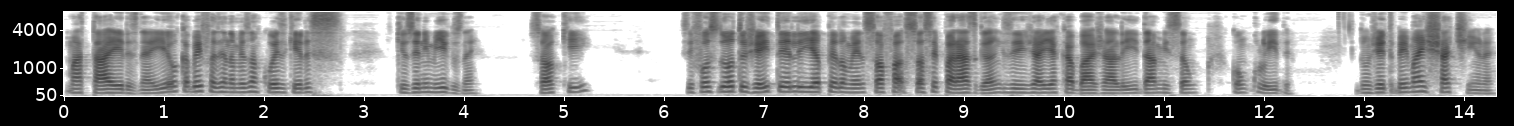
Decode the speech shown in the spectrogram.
matar eles, né? E eu acabei fazendo a mesma coisa que eles, que os inimigos, né? Só que se fosse do outro jeito, ele ia pelo menos só, só separar as gangues e já ia acabar já ali e dar a missão concluída. De um jeito bem mais chatinho, né?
